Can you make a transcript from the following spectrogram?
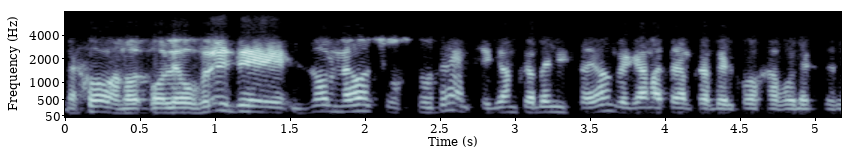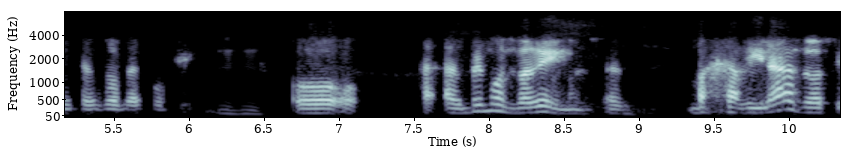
נכון, או, או לעובד אה, זול מאוד שהוא סטודנט, שגם מקבל ניסיון וגם אתה מקבל כוח עבודה קצת יותר זול ואיכותי. Mm-hmm. או הרבה מאוד דברים. אז, אז בחבילה הזאת,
